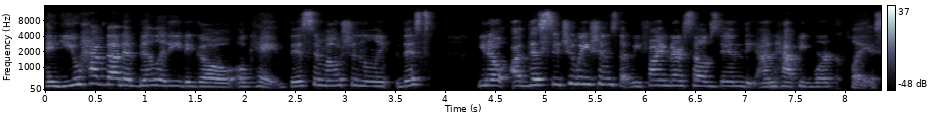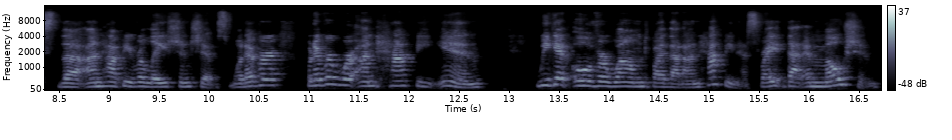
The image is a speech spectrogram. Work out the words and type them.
And you have that ability to go, okay, this emotionally, this, you know, uh, the situations that we find ourselves in, the unhappy workplace, the unhappy relationships, whatever, whatever we're unhappy in, we get overwhelmed by that unhappiness, right? That emotion.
